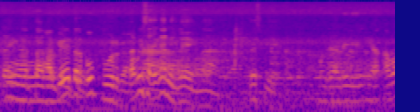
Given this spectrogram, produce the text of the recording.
ada ingatan. Akhirnya terkubur kan. Tapi saya kan hilang. Nah, terus piye? menggali ingat apa?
